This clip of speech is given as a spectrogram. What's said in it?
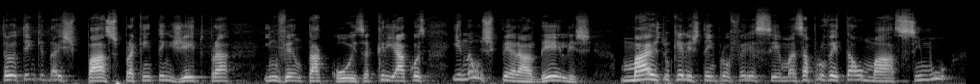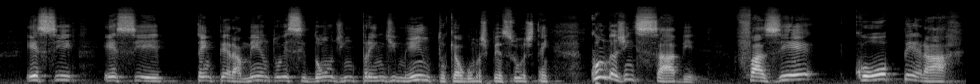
Então eu tenho que dar espaço para quem tem jeito para inventar coisa, criar coisa e não esperar deles mais do que eles têm para oferecer, mas aproveitar ao máximo esse esse temperamento, esse dom de empreendimento que algumas pessoas têm. Quando a gente sabe fazer cooperar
